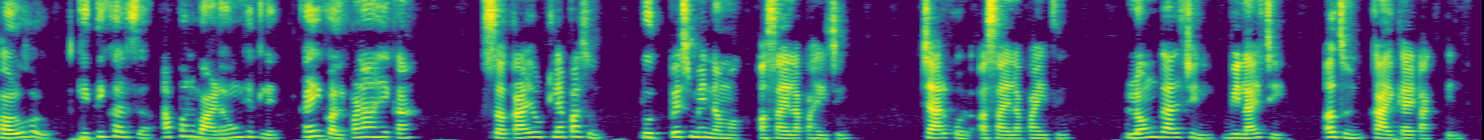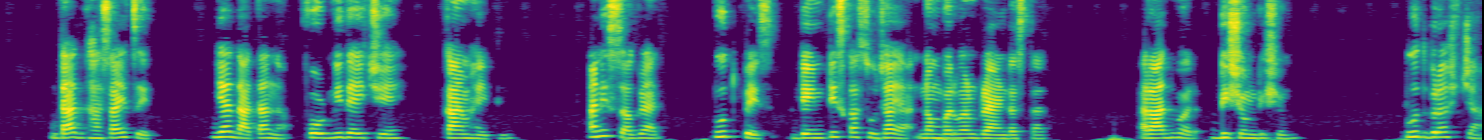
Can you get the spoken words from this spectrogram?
हळूहळू किती खर्च आपण वाढवून घेतले काही कल्पना आहे का? सकाळी उठल्यापासून टूथपेस्ट मे नमक असायला पाहिजे चारकोल असायला पाहिजे लॉंग दालचिनी विलायची अजून काय काय टाकतील? दात घासायचे या दातांना फोडणी द्यायची आहे काय माहिती? आणि सगळ्यात टूथपेस्ट डेंटिस्ट का सुझाया नंबर वन ब्रँड असतात. रातभर डिशुम डिशुम. टूथब्रशच्या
